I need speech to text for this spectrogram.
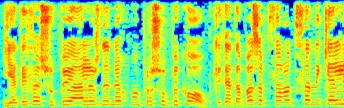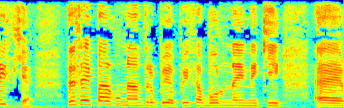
Γιατί θα σου πει ο άλλος δεν έχουμε προσωπικό. Και κατά πάσα πιθανότητα θα είναι και αλήθεια. Δεν θα υπάρχουν άνθρωποι οι οποίοι θα μπορούν να είναι εκεί. Ε,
